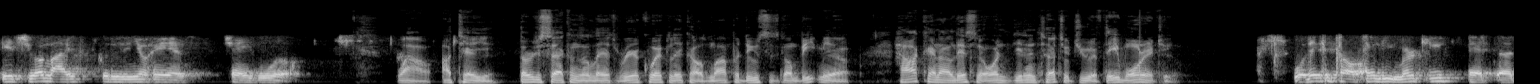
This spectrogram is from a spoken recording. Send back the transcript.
it's your life. Put it in your hands. Change the world. Wow. I'll tell you, 30 seconds or less real quickly because my producer's going to beat me up. How can our listener or get in touch with you if they wanted to? Well, they can call Peggy Murky at uh,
